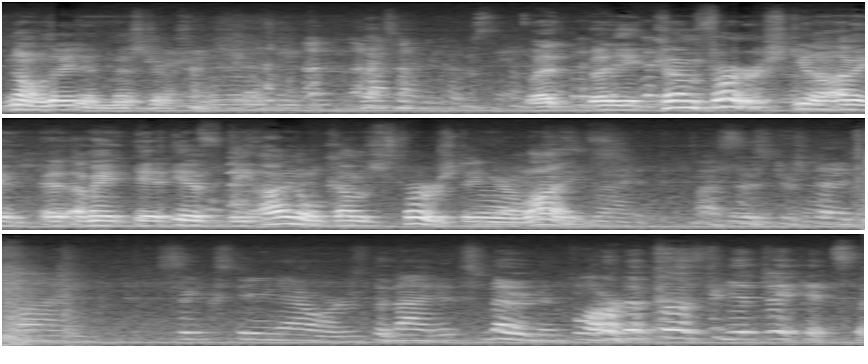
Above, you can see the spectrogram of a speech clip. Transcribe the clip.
No, they didn't miss church. That's what we understand. But but it come first, you know. I mean, eh, I mean, if the idol comes first in your life. My sister stayed blind 16 hours the night it snowed in Florida for us to get tickets.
